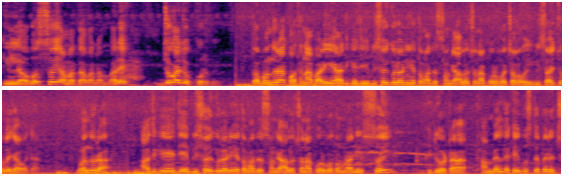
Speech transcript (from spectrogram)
কিনলে অবশ্যই আমার দেওয়া নাম্বারে যোগাযোগ করবে। তো বন্ধুরা, কথা না বাড়িয়ে আজকে যে বিষয়গুলো নিয়ে তোমাদের সঙ্গে আলোচনা করব, চলো ওই বিষয়ে চলে যাওয়া যাক। বন্ধুরা, আজকে যে বিষয়গুলো নিয়ে তোমাদের সঙ্গে আলোচনা করব, তোমরা নিশ্চয়ই ভিডিওটা থাম্বেল দেখেই বুঝতে পেরেছ।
